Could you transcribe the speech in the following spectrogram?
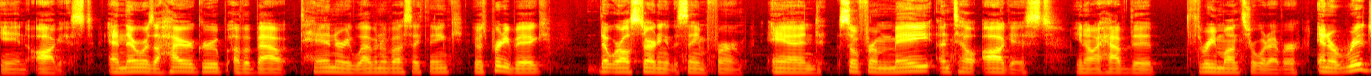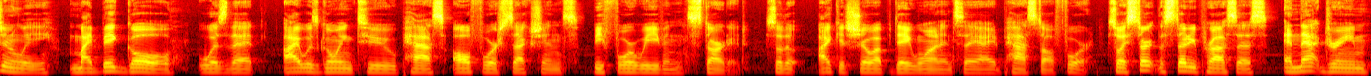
in August. And there was a hire group of about 10 or 11 of us, I think. It was pretty big that we're all starting at the same firm. And so from May until August, you know, I have the three months or whatever. And originally, my big goal was that I was going to pass all four sections before we even started so that I could show up day one and say I had passed all four. So I start the study process, and that dream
